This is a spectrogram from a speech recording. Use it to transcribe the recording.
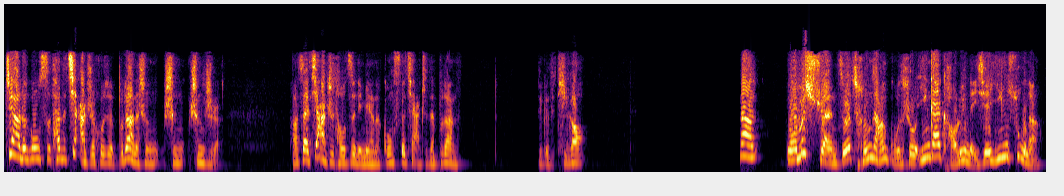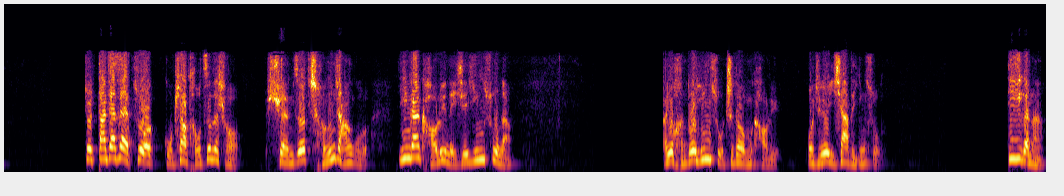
这样的公司，它的价值会不断的升升升值，啊，在价值投资里面呢，公司的价值在不断的这个提高。那我们选择成长股的时候，应该考虑哪些因素呢？就大家在做股票投资的时候，选择成长股应该考虑哪些因素呢？啊，有很多因素值得我们考虑。我觉得以下的因素，第一个呢，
